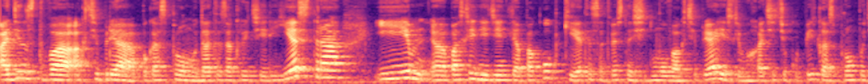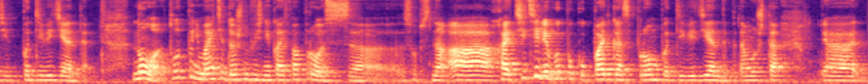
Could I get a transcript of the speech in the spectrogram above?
11 октября по «Газпрому» дата закрытия реестра, и э, последний день для покупки – это, соответственно, 7 октября, если вы хотите купить «Газпром» под дивиденды. Но тут, понимаете, должен возникать вопрос, э, собственно, а хотите ли вы покупать «Газпром» под дивиденды? Потому что э,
